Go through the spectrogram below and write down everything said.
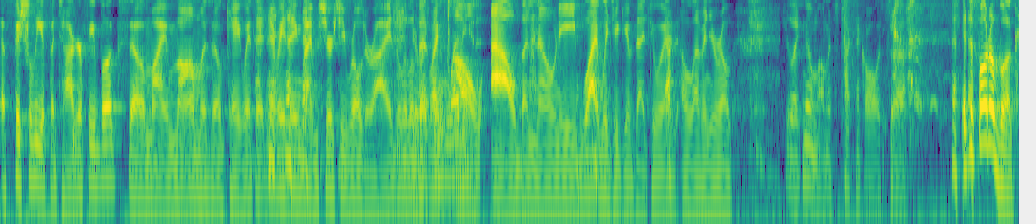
officially a photography book so my mom was okay with it and everything but i'm sure she rolled her eyes a little You're bit like, like, "There's lighting oh al benoni why would you give that to an 11 year old You're like, no, mom, it's technical. It's uh, it's a photo book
